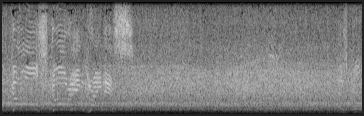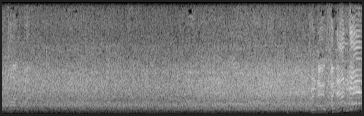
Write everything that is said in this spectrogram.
of goal scoring greatness. There's Paul Pogba. Bruno Fernandes!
